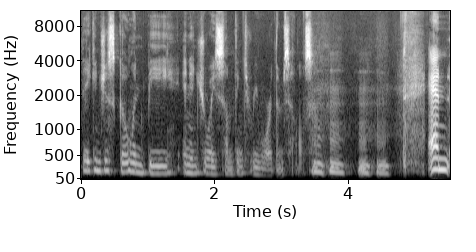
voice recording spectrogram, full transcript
they can just go and be and enjoy something to reward themselves. Mm-hmm, mm-hmm. And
